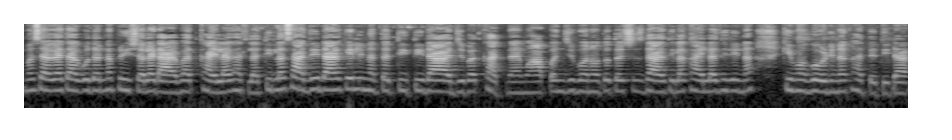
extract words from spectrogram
मग सगळ्यात अगोदर ना प्रिशाला डाळ भात खायला घातला. तिला साधी डाळ केली ना तर ती ती डाळ अजिबात खात नाही. मग आपण जी बनवतो तशीच डाळ तिला खायला दिली ना की मग गोडीनं खाते ती डाळ.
